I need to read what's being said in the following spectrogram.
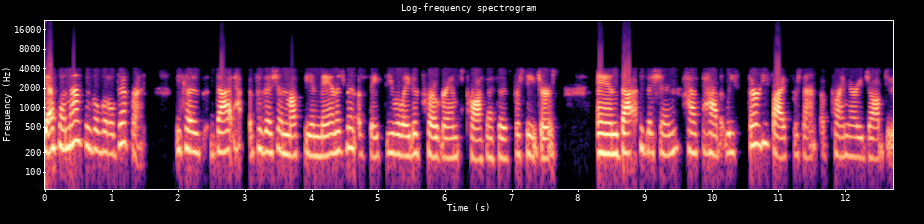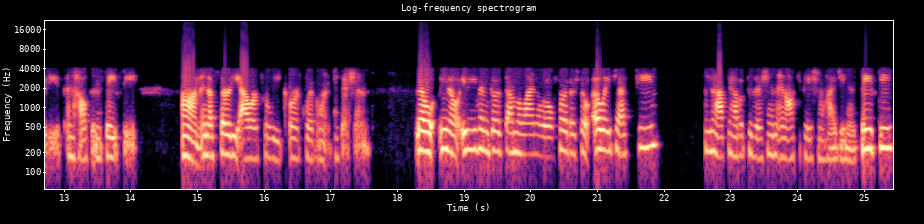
SMS is a little different because that position must be in management of safety related programs, processes, procedures. And that position has to have at least 35% of primary job duties in health and safety um, in a 30 hour per week or equivalent position. So, you know, it even goes down the line a little further. So, OHST, you have to have a position in occupational hygiene and safety,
